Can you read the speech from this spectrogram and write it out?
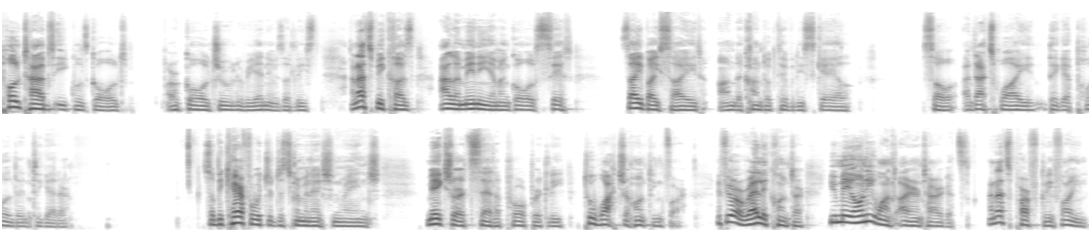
pull tabs equals gold or gold jewelry, anyways, at least. And that's because aluminium and gold sit side by side on the conductivity scale. So, and that's why they get pulled in together. So be careful with your discrimination range. Make sure it's set appropriately to what you're hunting for. If you're a relic hunter, you may only want iron targets, and that's perfectly fine,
